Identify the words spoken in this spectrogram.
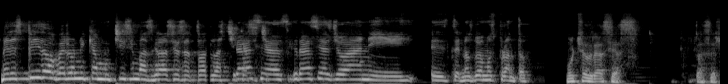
Me despido, Verónica, muchísimas gracias a todas las chicas. Gracias, gracias, Joan, y este nos vemos pronto. Muchas gracias. Un placer.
